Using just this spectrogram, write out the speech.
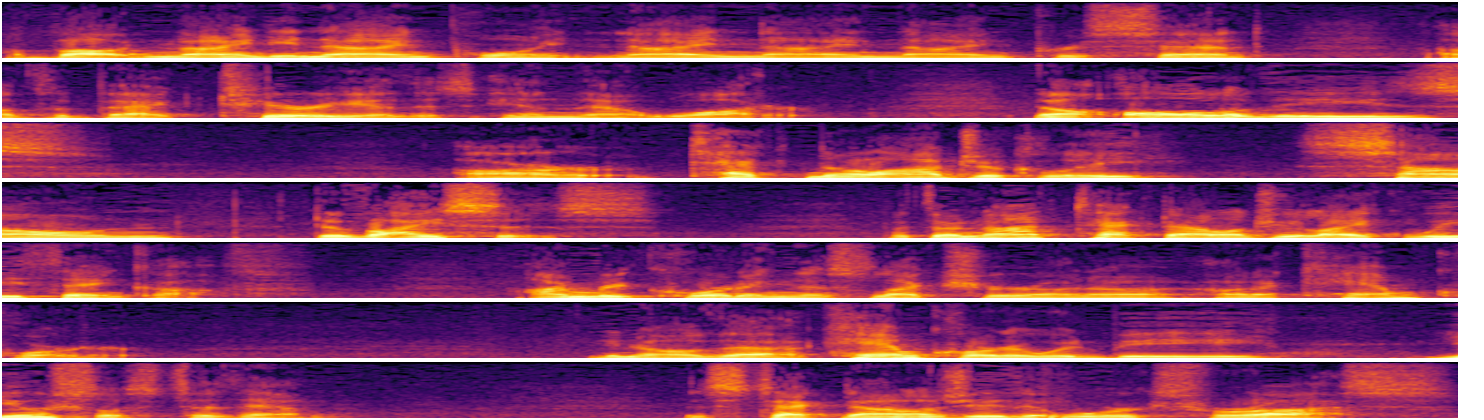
about 99.999% of the bacteria that's in that water. Now, all of these are technologically sound devices, but they're not technology like we think of. I'm recording this lecture on a, on a camcorder. You know, the camcorder would be useless to them. It's technology that works for us.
